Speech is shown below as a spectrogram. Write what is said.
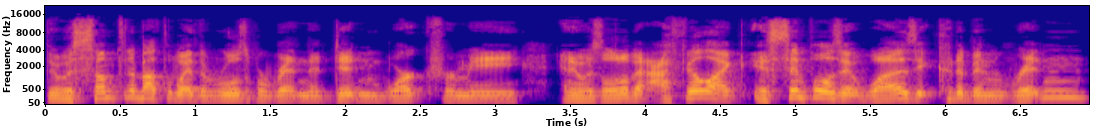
There was something about the way the rules were written that didn't work for me. And it was a little bit, I feel like as simple as it was, it could have been written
